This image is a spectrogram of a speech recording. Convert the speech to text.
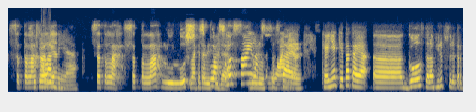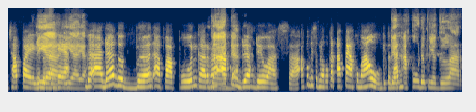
setelah Setelah kalian nih ya. setelah setelah lulus Setelah kita setelah selesai lah lulus semuanya. selesai. Kayaknya kita kayak eh, goals dalam hidup sudah tercapai gitu Iya, kan kayak iya, iya. nggak ada beban apa pun karena Nggak aku ada. udah dewasa. Aku bisa melakukan apa yang aku mau gitu kan. Dan aku udah punya gelar.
